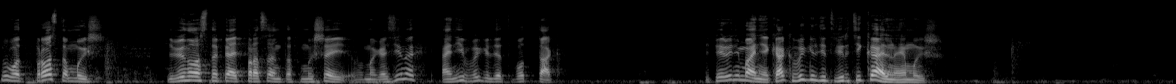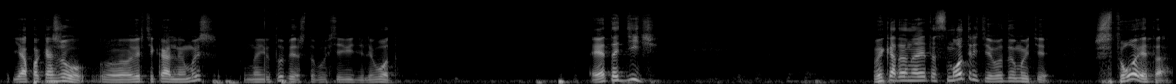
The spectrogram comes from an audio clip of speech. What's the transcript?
Ну вот просто мышь. 95% мышей в магазинах, они выглядят вот так. Теперь внимание, как выглядит вертикальная мышь. Я покажу э, вертикальную мышь на ютубе, чтобы все видели. Вот. Это дичь. Вы когда на это смотрите, вы думаете, что это?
